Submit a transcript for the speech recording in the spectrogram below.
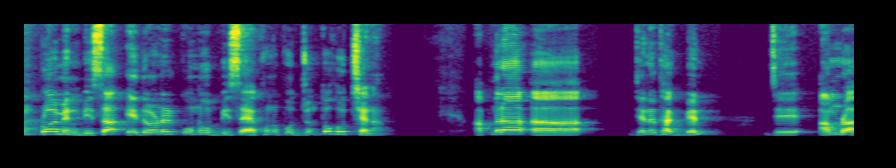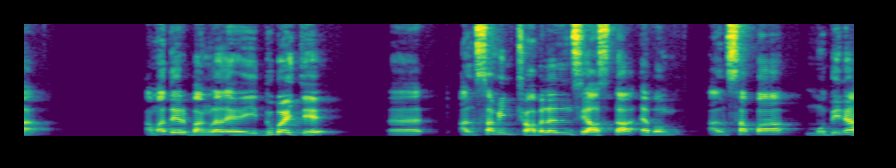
employment visa এ ধরনের কোনো ভিসা এখনও পর্যন্ত হচ্ছে না। আপনারা জেনে থাকবেন যে আমরা আমাদের বাংলা, এই দুবাইতে আলসামিন ট্রাভেল এজেন্সি আস্থা এবং আলসাপা মদিনা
